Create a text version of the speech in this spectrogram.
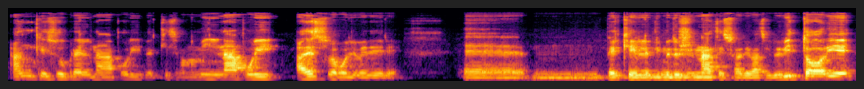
anche sopra il Napoli perché secondo me il Napoli adesso lo voglio vedere eh, perché le prime due giornate sono arrivate due vittorie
